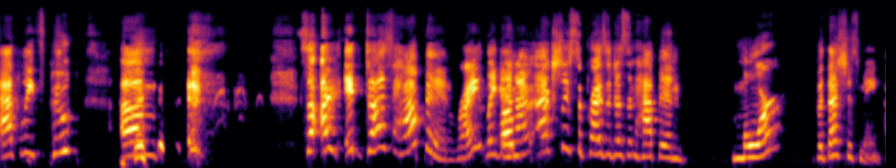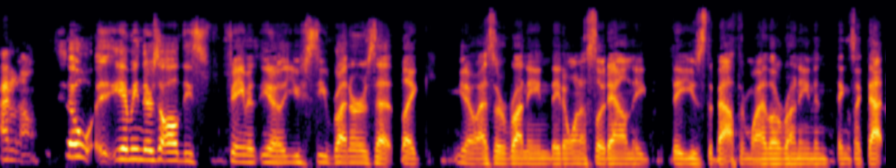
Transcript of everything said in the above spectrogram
athletes poop. Um, so I, it does happen, right? Like, um, and I'm actually surprised it doesn't happen more but that's just me. I don't know. So, I mean, there's all these famous, you know, you see runners that like, you know, as they're running, they don't want to slow down. They, they use the bathroom while they're running and things like that.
